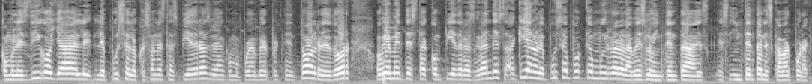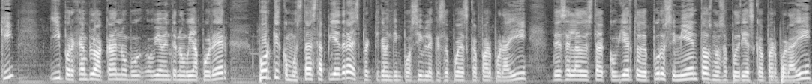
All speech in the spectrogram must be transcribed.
Como les digo, ya le, puse lo que son estas piedras, vean como pueden ver prácticamente todo alrededor. Obviamente está con piedras grandes, aquí ya no le puse porque muy rara la vez lo intenta, intentan excavar por aquí. Y por ejemplo acá no obviamente no voy a poner porque como está esta piedra es prácticamente imposible que se pueda escapar por ahí. De ese lado está cubierto de puros cimientos, no se podría escapar por ahí.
